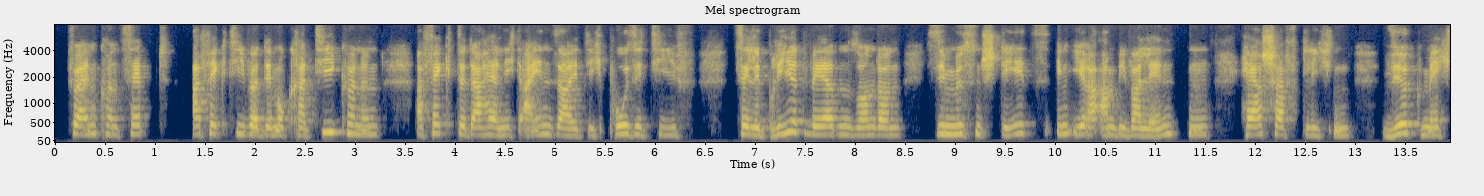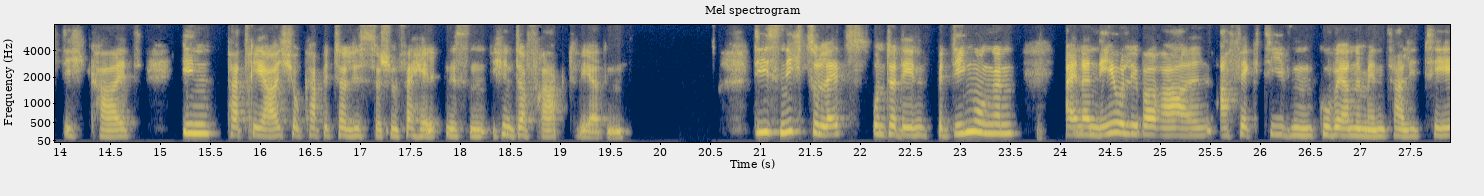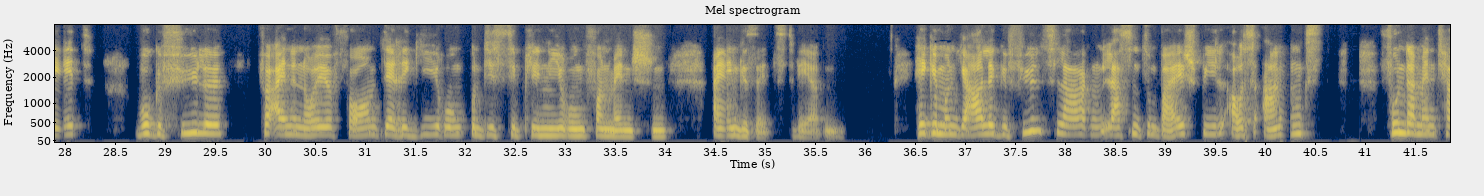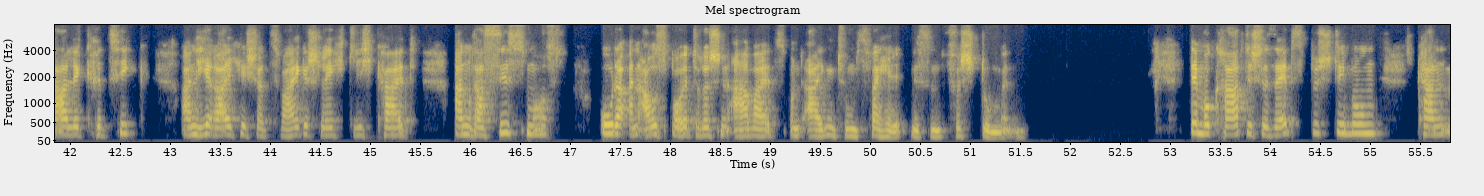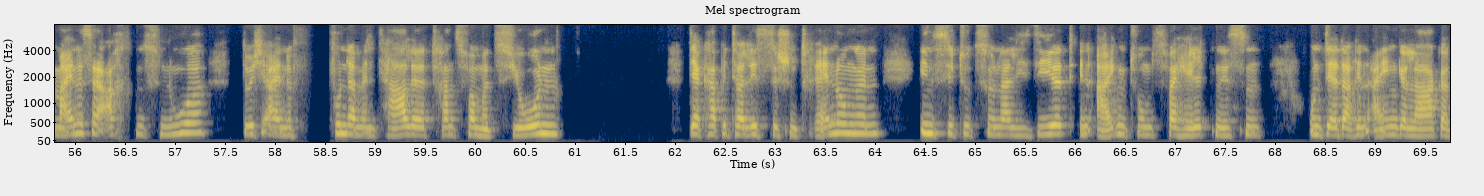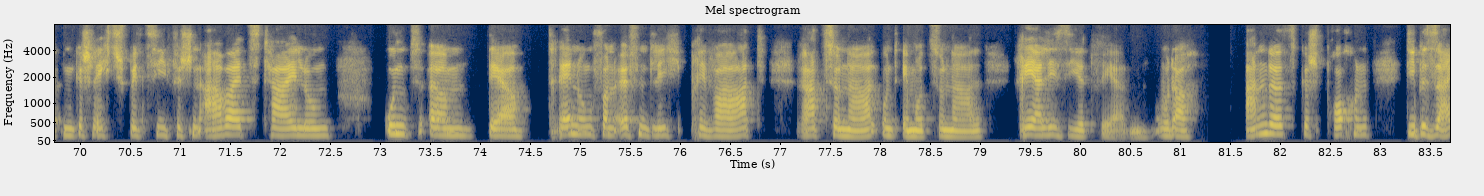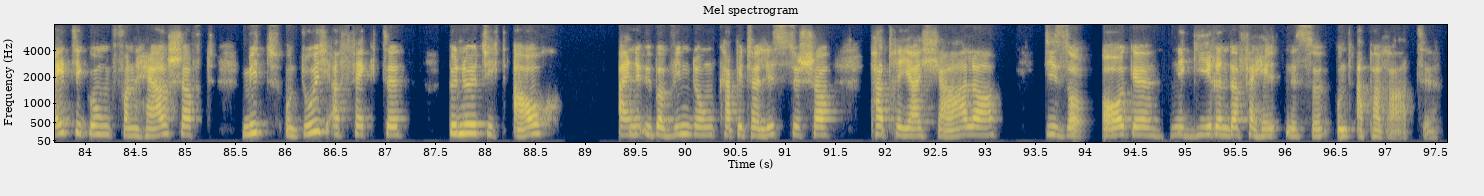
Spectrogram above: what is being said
Für ein Konzept affektiver Demokratie können Affekte daher nicht einseitig positiv zelebriert werden, sondern sie müssen stets in ihrer ambivalenten, herrschaftlichen Wirkmächtigkeit in patriarchokapitalistischen Verhältnissen hinterfragt werden. Dies nicht zuletzt unter den Bedingungen einer neoliberalen affektiven Gouvernementalität, wo Gefühle für eine neue Form der Regierung und Disziplinierung von Menschen eingesetzt werden. Hegemoniale Gefühlslagen lassen zum Beispiel aus Angst fundamentale Kritik an hierarchischer Zweigeschlechtlichkeit, an Rassismus oder an ausbeuterischen Arbeits- und Eigentumsverhältnissen verstummen. Demokratische Selbstbestimmung kann meines Erachtens nur durch eine fundamentale Transformation der kapitalistischen Trennungen, institutionalisiert in Eigentumsverhältnissen und der darin eingelagerten geschlechtsspezifischen Arbeitsteilung und ähm, der Trennung von öffentlich, privat, rational und emotional realisiert werden. Oder anders gesprochen, die Beseitigung von Herrschaft mit und durch Affekte benötigt auch eine Überwindung kapitalistischer, patriarchaler, die Sorge negierender Verhältnisse und Apparate.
